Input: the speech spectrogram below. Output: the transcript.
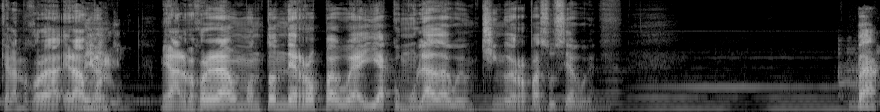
Que a lo mejor era un... Mira, a lo mejor era un montón de ropa, güey, ahí acumulada, güey. Un chingo de ropa sucia, güey. Va.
